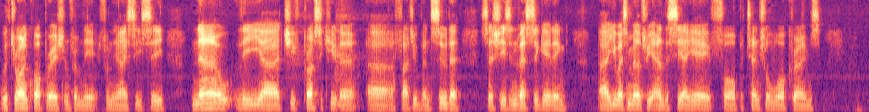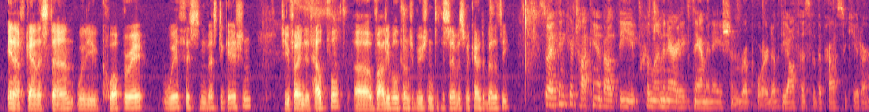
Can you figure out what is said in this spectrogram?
withdrawing cooperation from the from the ICC. Now the uh, chief prosecutor, uh, Fatou Bensouda, says she's investigating uh, U.S. military and the CIA for potential war crimes in Afghanistan. Will you cooperate with this investigation? Do you find it helpful, uh, valuable contribution to the Service of Accountability? So I think you're talking about the preliminary examination report of the Office of the Prosecutor.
